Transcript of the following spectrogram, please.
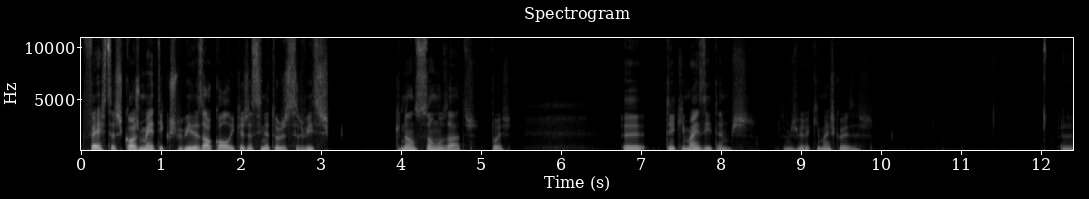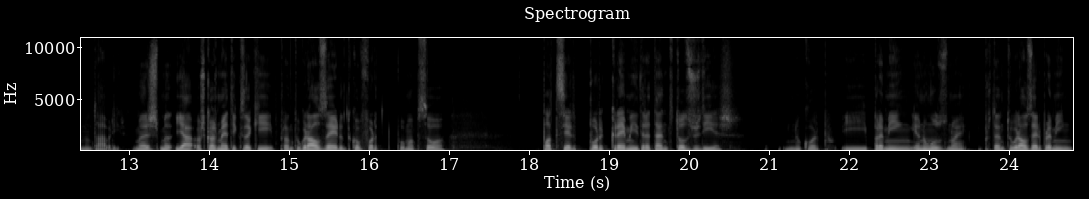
festas, cosméticos, bebidas alcoólicas, assinaturas de serviços que não são usados. Pois. Uh, tem aqui mais itens. Podemos ver aqui mais coisas. Uh, não está a abrir. Mas, mas yeah, os cosméticos aqui, pronto, o grau zero de conforto para uma pessoa pode ser pôr creme hidratante todos os dias no corpo. E para mim, eu não uso, não é? Portanto, o grau zero para mim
